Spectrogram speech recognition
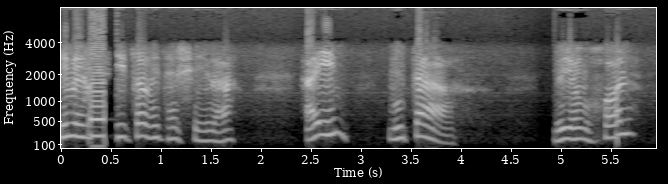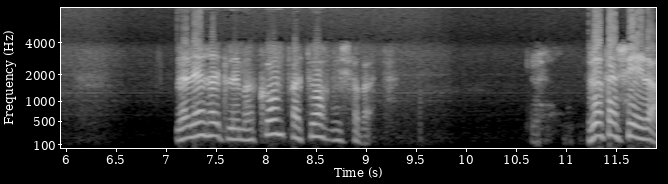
אם הבנתי טוב את השאלה, האם מותר ביום חול ללכת למקום פתוח בשבת? זאת השאלה.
